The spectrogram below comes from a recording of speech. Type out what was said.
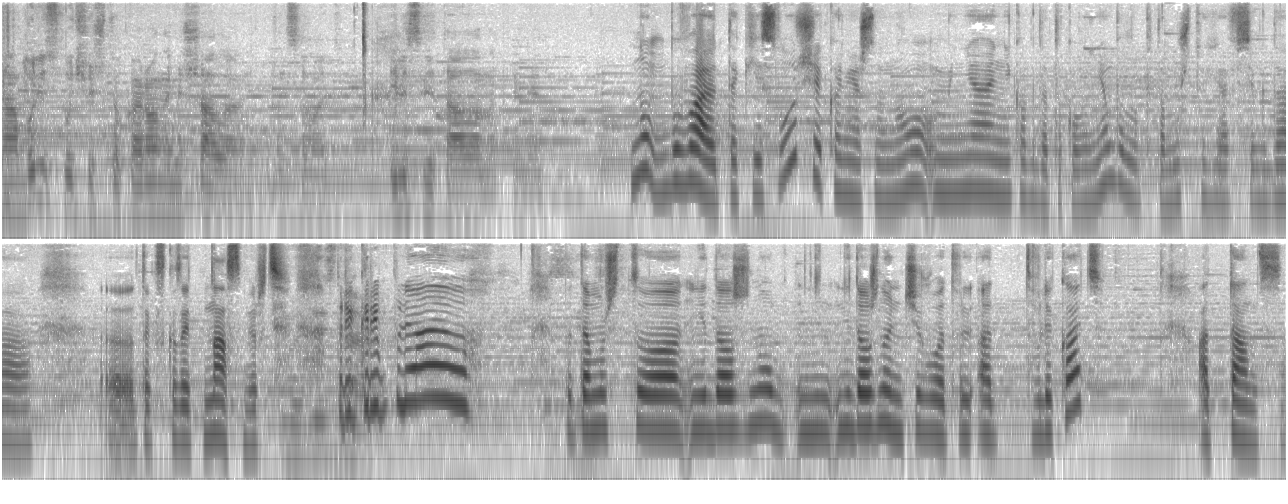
Ну, а были случаи, что корона мешала танцевать? Или слетала, например? Ну, бывают такие случаи, конечно, но у меня никогда такого не было, потому что я всегда, э, так сказать, насмерть ну, здесь, прикрепляю, да. потому что не должно, не, не должно ничего отвлекать от танца.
